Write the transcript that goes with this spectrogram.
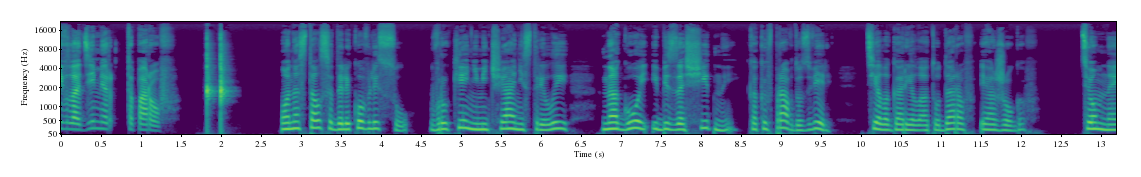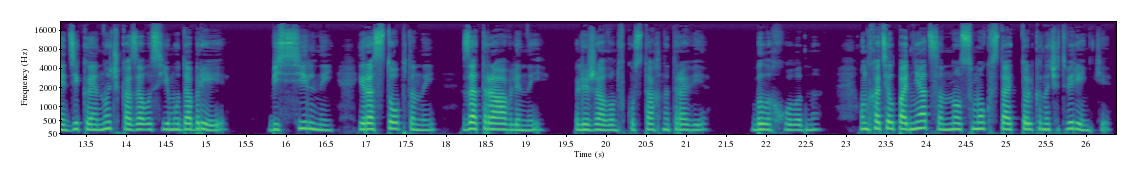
и Владимир Топоров. Он остался далеко в лесу, в руке ни меча, ни стрелы, ногой и беззащитный, как и вправду зверь. Тело горело от ударов и ожогов. Темная дикая ночь казалась ему добрее. Бессильный и растоптанный, затравленный, лежал он в кустах на траве. Было холодно. Он хотел подняться, но смог встать только на четвереньки.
